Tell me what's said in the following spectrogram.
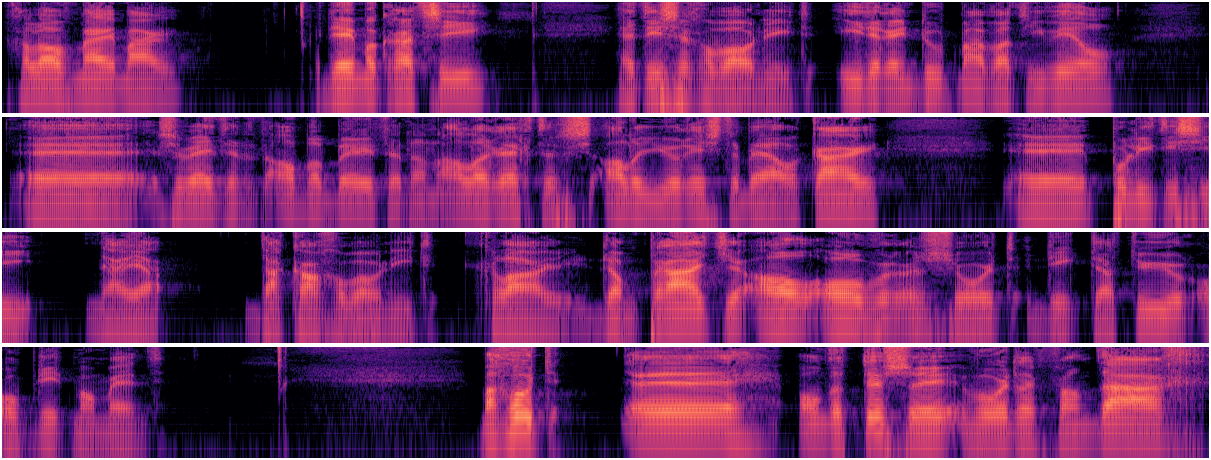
Geloof mij maar, democratie het is er gewoon niet. Iedereen doet maar wat hij wil. Uh, ze weten het allemaal beter dan alle rechters, alle juristen bij elkaar. Uh, politici, nou ja, dat kan gewoon niet. Klaar. Dan praat je al over een soort dictatuur op dit moment. Maar goed, uh, ondertussen wordt er vandaag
